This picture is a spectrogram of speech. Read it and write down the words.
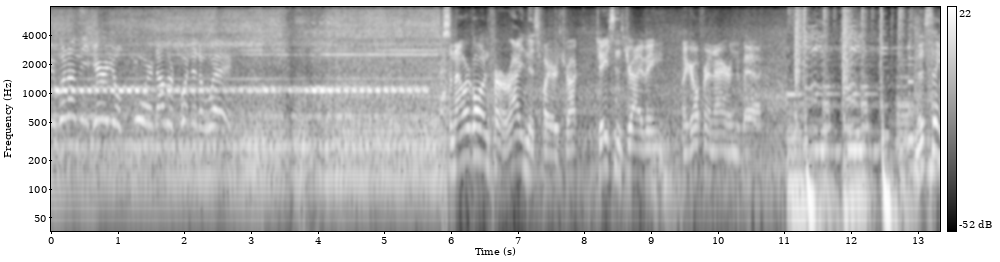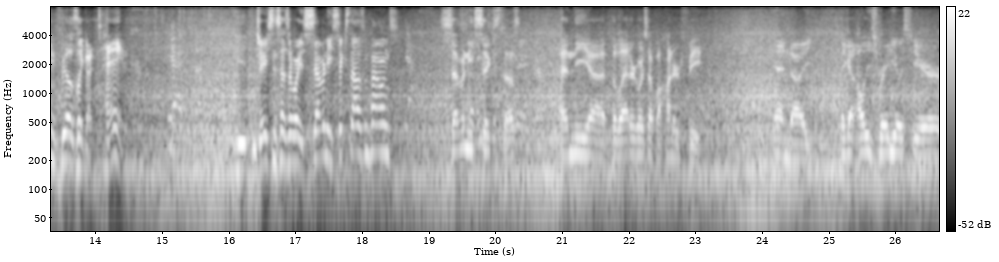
We went on the aerial tour, now they're putting it away. So now we're going for a ride in this fire truck. Jason's driving, my girlfriend and I are in the back. This thing feels like a tank. Yeah, it does. He- Jason says it weighs 76,000 pounds? Yes. 76,000. And the, uh, the ladder goes up 100 feet. And uh, they got all these radios here,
